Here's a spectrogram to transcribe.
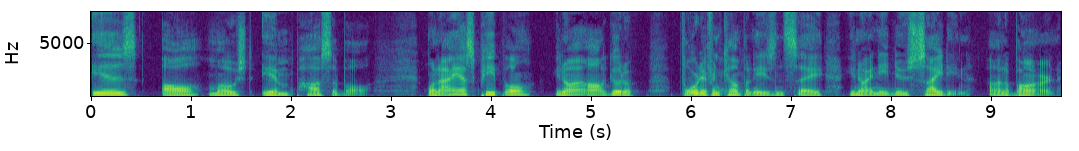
is almost impossible. When I ask people, you know, I'll go to four different companies and say, you know, I need new siding on a barn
